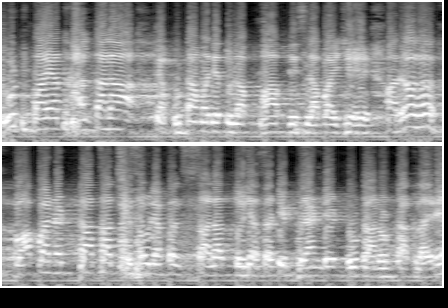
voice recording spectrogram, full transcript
बूट पायात घालताना त्या बुटामध्ये तुला बाप दिसला पाहिजे. अरे बापानं टाचा शिजवल्या पण साला तुझ्यासाठी ब्रँडेड बूट आणून टाकलाय रे.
